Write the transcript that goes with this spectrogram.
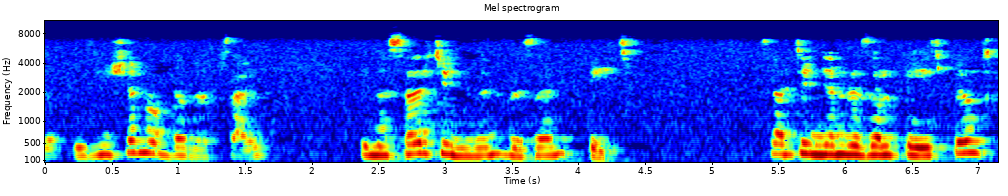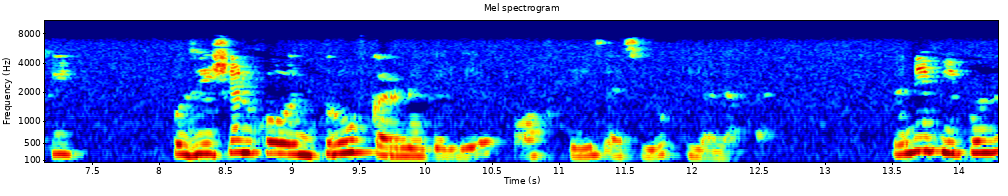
the position of the website in a search engine result page search engine result page पे उसकी पोजीशन को इम्प्रूव करने के लिए ऑफ़ पेज एस किया जाता है। Many people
